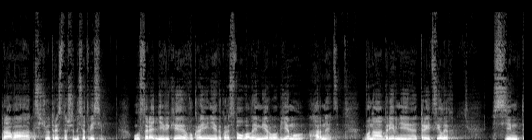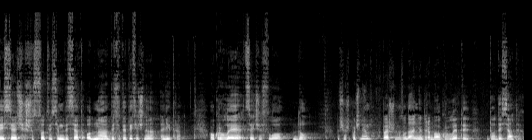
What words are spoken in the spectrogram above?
Вправа 1368. У середні віки в Україні використовували міру об'єму гарнець. Вона дорівнює 3,7681 десятитисячна літра. Округли це число до. Ну що ж, почнемо. В першому завданні треба округлити до десятих.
